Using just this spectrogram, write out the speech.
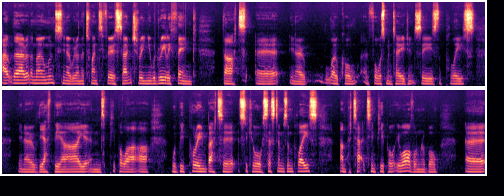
out there at the moment. You know, we're in the 21st century and you would really think that, uh, you know, local enforcement agencies, the police, you know, the FBI and people are, are would be putting better secure systems in place and protecting people who are vulnerable. Uh,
